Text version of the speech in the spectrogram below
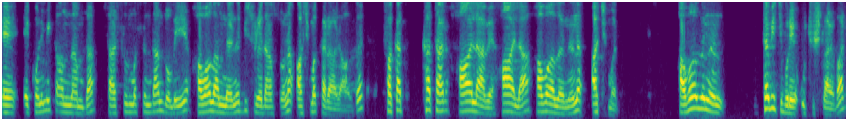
e, ekonomik anlamda sarsılmasından dolayı havaalanlarını bir süreden sonra açma kararı aldı. Fakat Katar hala ve hala havaalanını açmadı. Havaalanının tabii ki buraya uçuşlar var.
